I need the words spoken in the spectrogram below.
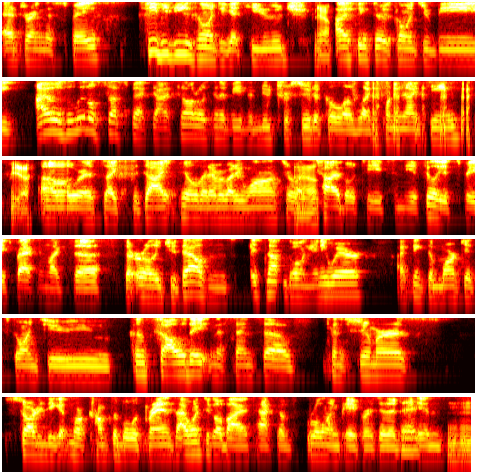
entering this space cbd is going to get huge yeah. i think there's going to be I was a little suspect. I thought it was going to be the nutraceutical of like 2019, yeah. uh, where it's like the diet pill that everybody wants, or like. Tae Bo tapes in the affiliate space back in like the the early 2000s. It's not going anywhere. I think the market's going to consolidate in the sense of consumers starting to get more comfortable with brands. I went to go buy a pack of rolling papers the other day, and mm-hmm.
